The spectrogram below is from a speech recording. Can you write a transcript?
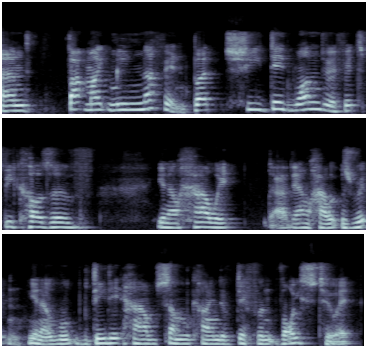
And that might mean nothing, but she did wonder if it's because of, you know, how it I don't know how it was written. You know, did it have some kind of different voice to it,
